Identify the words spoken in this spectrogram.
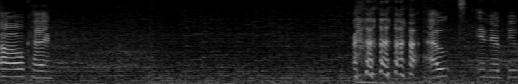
Oh, okay. Out in a boot.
